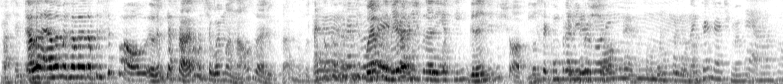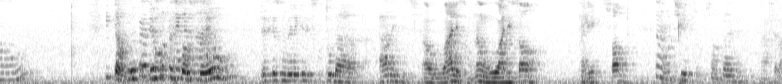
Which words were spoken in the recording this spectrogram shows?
Tá sempre- Ela, ela, mas ela era a principal. Eu lembro que a Saraiva, quando chegou em Manaus, velho, caramba. É, assim, o grande foi a é primeira cara, livraria, tipo, assim, grande de shopping. Você compra livro agora em, é, mas Salvador não foi não, na né? internet mesmo. É, Amazon. Então, o, tem um professor super seu, eu esqueci o nome dele, aquele estuda Arendt. Ah, o Alisson? Não, o Ari Solon? Quem? Ari Solon? Não, um tipo, sou velho. Ah, sei lá.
